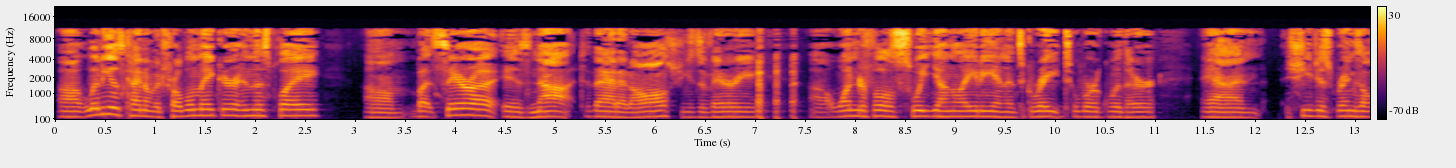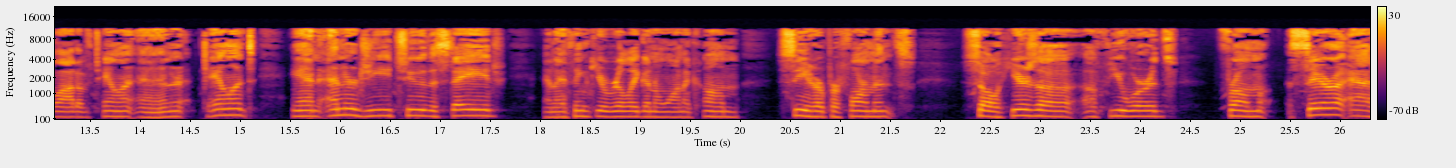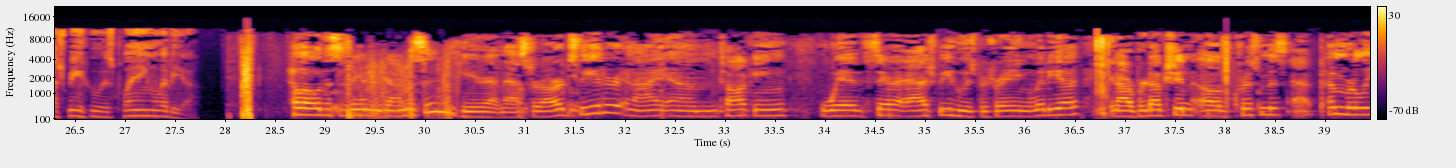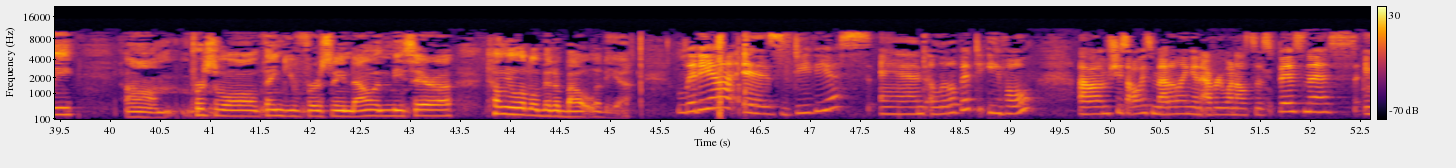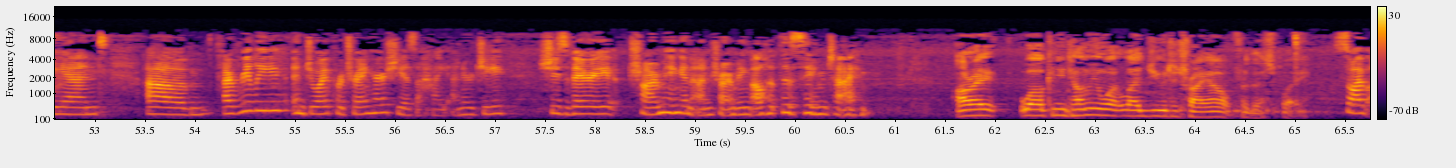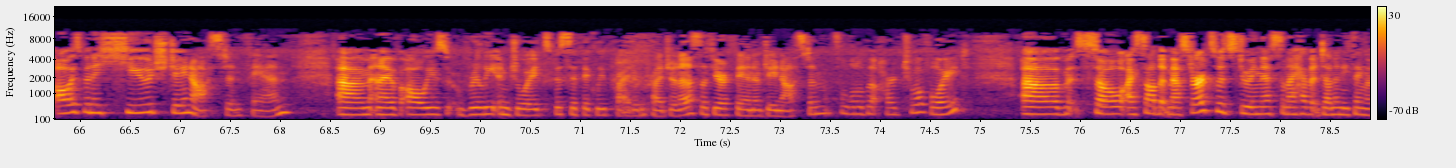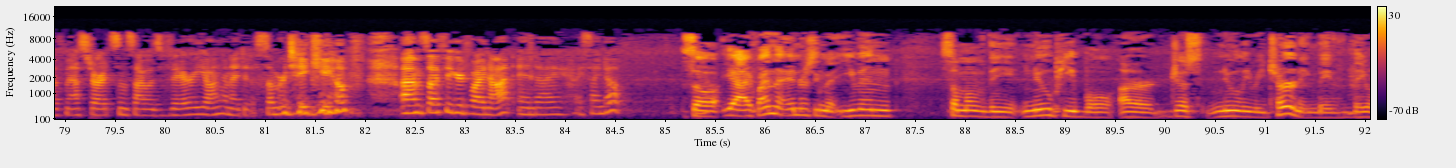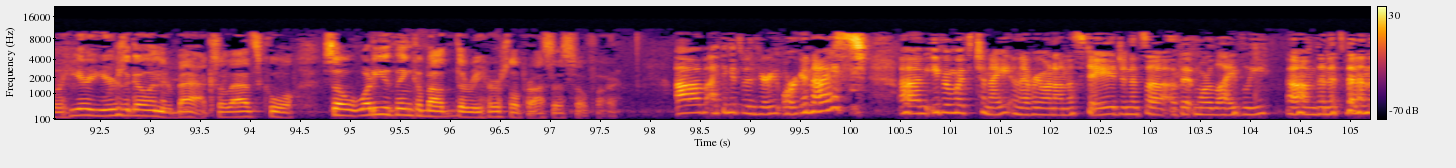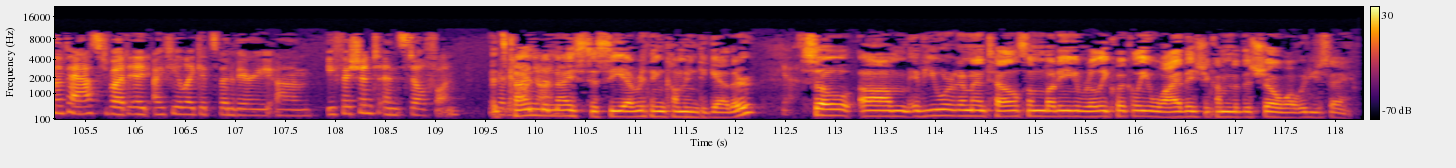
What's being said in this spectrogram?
uh, Lydia's kind of a troublemaker in this play. Um, but Sarah is not that at all. She's a very uh, wonderful, sweet young lady, and it's great to work with her. And she just brings a lot of talent and talent and energy to the stage. And I think you're really going to want to come see her performance. So here's a, a few words from Sarah Ashby, who is playing Lydia. Hello, this is Andrew Jamison here at Master Arts Theater, and I am talking with Sarah Ashby, who is portraying Lydia in our production of Christmas at Pemberley. Um, first of all, thank you for sitting down with me, Sarah. Tell me a little bit about Lydia. Lydia is devious and a little bit evil. Um, she's always meddling in everyone else's business, and um, I really enjoy portraying her. She has a high energy. She's very charming and uncharming all at the same time. All right. Well, can you tell me what led you to try out for this play? So I've always been a huge Jane Austen fan. Um, and I've always really enjoyed specifically Pride and Prejudice. If you're a fan of Jane Austen, it's a little bit hard to avoid. Um, so I saw that Master Arts was doing this, and I haven't done anything with Master Arts since I was very young, and I did a summer day camp. Um, so I figured why not, and I, I signed up. So yeah, I find that interesting that even some of the new people are just newly returning. They've they were here years ago and they're back, so that's cool. So what do you think about the rehearsal process so far? Um, I think it's been very organized, um, even with tonight and everyone on the stage, and it's a, a bit more lively um, than it's been in the past. But it, I feel like it's been very um, efficient and still fun. We're It's getting a lot kind of nice to see everything coming together. Yes. So, um, if you were gonna tell somebody really quickly why they should come to the show, what would you say?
